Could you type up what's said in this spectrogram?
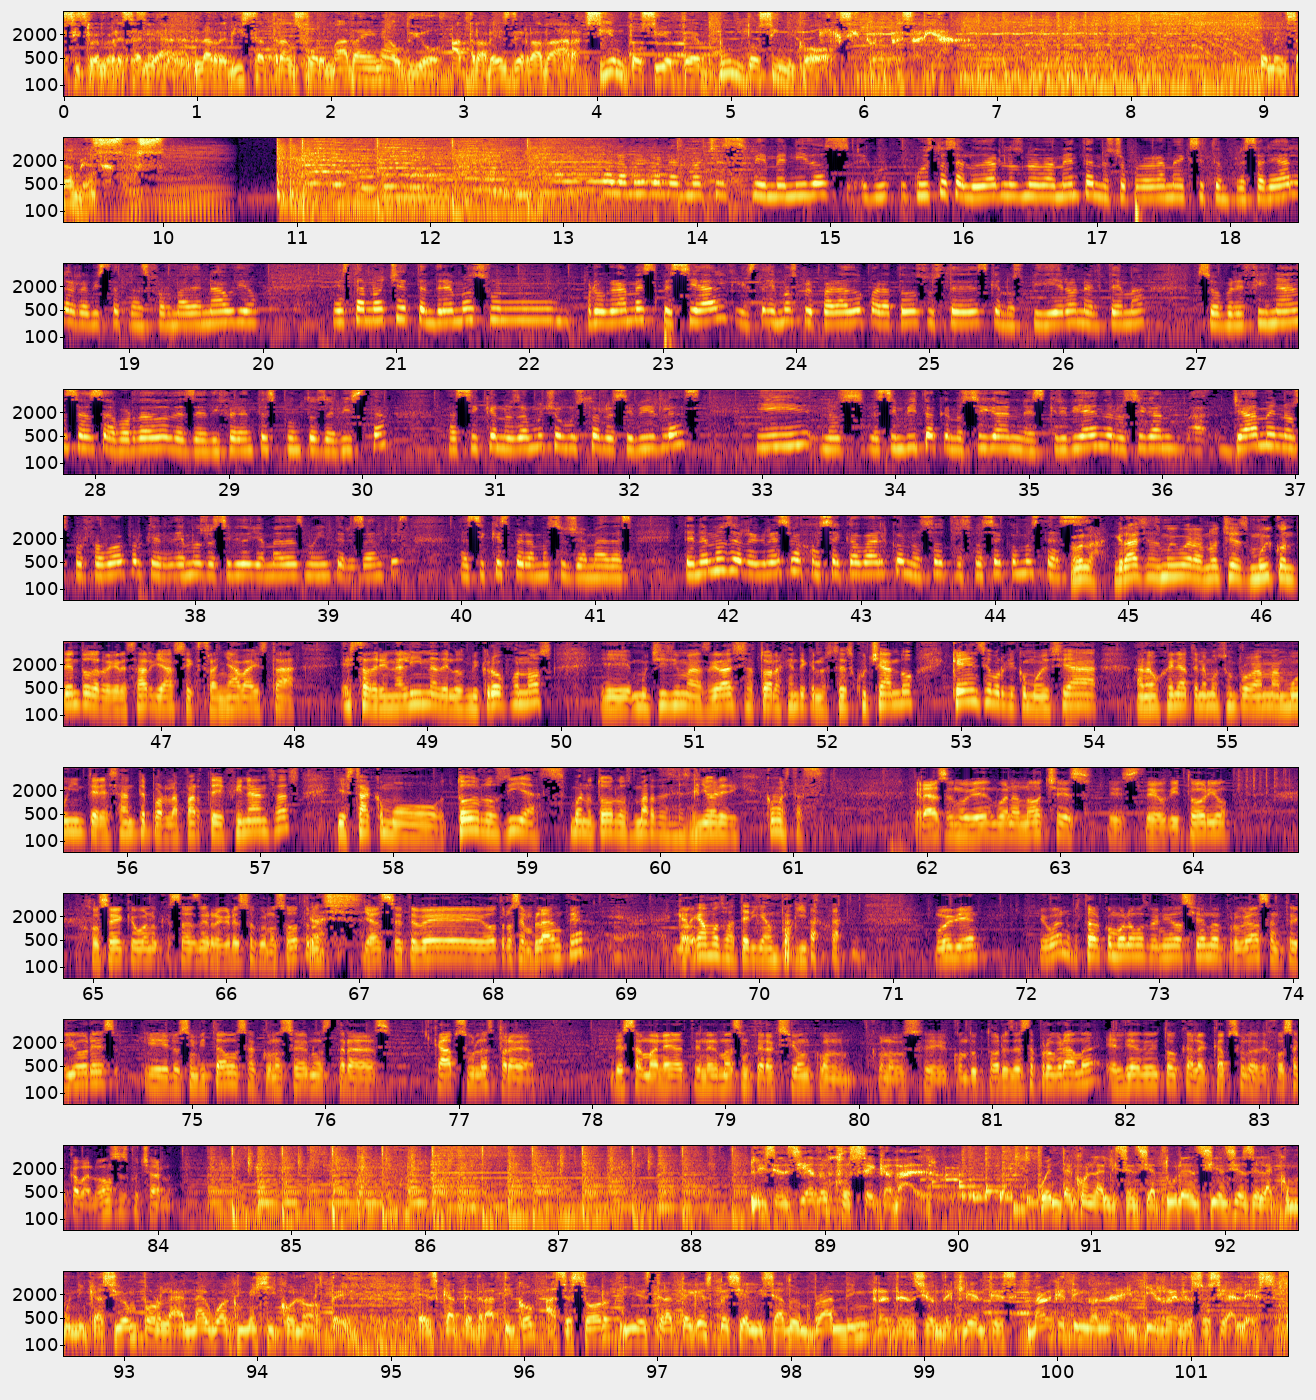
Éxito Empresarial, la revista transformada en audio a través de Radar 107.5. Éxito Empresarial. Comenzamos. Hola, muy buenas noches, bienvenidos. Gusto saludarlos nuevamente a nuestro programa Éxito Empresarial, la revista transformada en audio. Esta noche tendremos un programa especial que hemos preparado para todos ustedes que nos pidieron el tema sobre finanzas abordado desde diferentes puntos de vista. Así que nos da mucho gusto recibirles y nos, les invito a que nos sigan escribiendo, nos sigan, ah, llámenos por favor porque hemos recibido llamadas muy interesantes, así que esperamos sus llamadas. Tenemos de regreso a José Cabal con nosotros. José, ¿cómo estás? Hola, gracias, muy buenas noches, muy contento de regresar, ya se extrañaba esta, esta adrenalina de los micrófonos. Eh, muchísimas gracias a toda la gente que nos está escuchando. Quédense porque como decía Ana Eugenia, tenemos un programa muy interesante por la parte de finanzas y está como todos los días, bueno, todos los martes el señor Eric. ¿Cómo estás? Gracias, muy bien. Buenas noches, este auditorio. José, qué bueno que estás de regreso con nosotros. Ya se te ve otro semblante. Cargamos batería un poquito. muy bien. Y bueno, pues tal como lo hemos venido haciendo en programas anteriores, eh, los invitamos a conocer nuestras cápsulas para de esta manera tener más interacción con, con los eh, conductores de este programa. El día de hoy toca la cápsula de José Cabal. Vamos a escucharla. Licenciado José Cabal. Cuenta con la licenciatura en Ciencias de la Comunicación por la Anáhuac México Norte. Es catedrático, asesor y estratega especializado en branding, retención de clientes, marketing online y redes sociales.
